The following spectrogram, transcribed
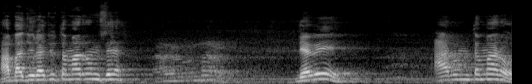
આ બાજુ રાજુ તમારો રૂમ છે. દેવી આ રૂમ તમારો.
